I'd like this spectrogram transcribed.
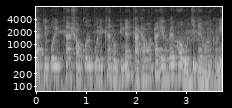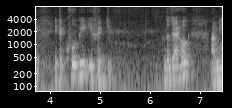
চাকরি পরীক্ষা, সকল পরীক্ষা রুটিনের কাঠামোটা এভাবে হওয়া উচিত আমি মনে করি। এটা খুবই ইফেক্টিভ তো যাই হোক, আমি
